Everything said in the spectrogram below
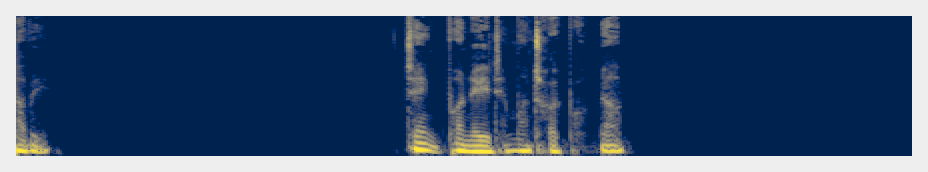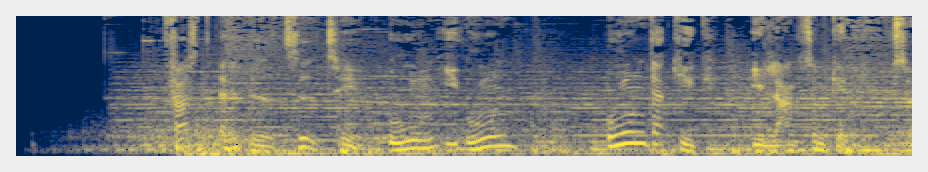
Arvi. Tænk på Nedim og tryk på knap. Først er det blevet tid til ugen i ugen. Ugen, der gik i langsom gengivelse.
